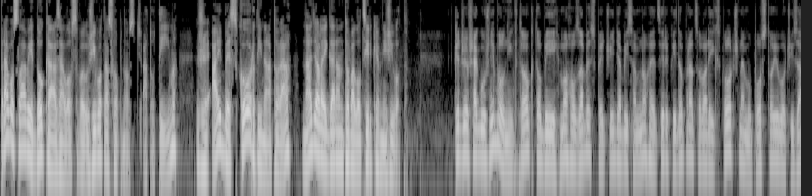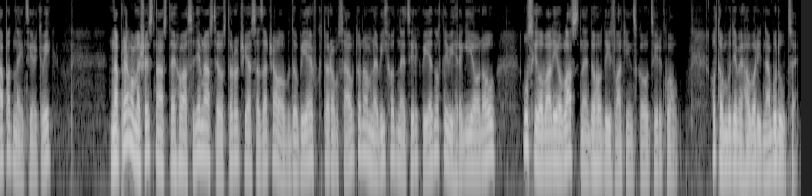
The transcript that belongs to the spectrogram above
Pravoslávie dokázalo svoju životaschopnosť a to tým, že aj bez koordinátora naďalej garantovalo cirkevný život. Keďže však už nebol nikto, kto by mohol zabezpečiť, aby sa mnohé cirkvy dopracovali k spoločnému postoju voči západnej cirkvi, na prelome 16. a 17. storočia sa začalo obdobie, v ktorom sa autonómne východné cirkvy jednotlivých regiónov usilovali o vlastné dohody s latinskou cirkvou. O tom budeme hovoriť na budúce.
